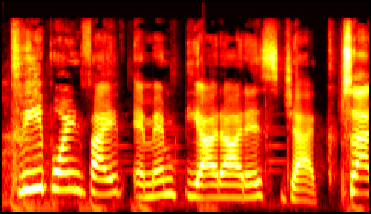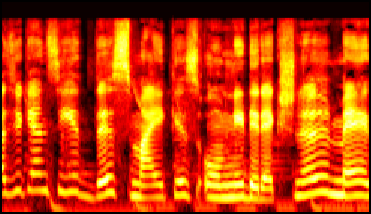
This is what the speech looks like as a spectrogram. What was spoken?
3.5 mm TRRS jack. So as you can see, this mic is omnidirectional. मैं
